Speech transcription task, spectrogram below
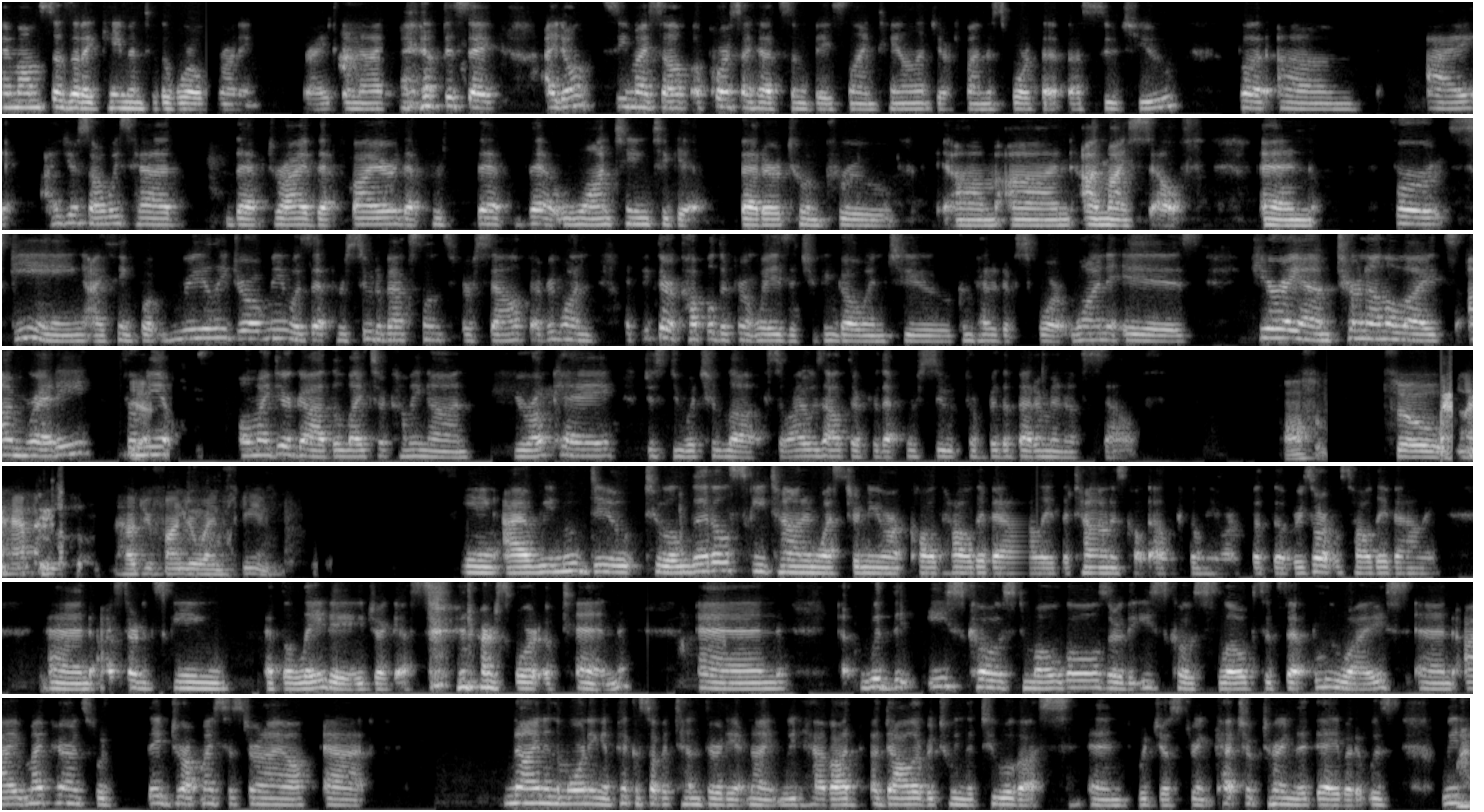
My mom says that I came into the world running, right? And I, I have to say, I don't see myself. Of course, I had some baseline talent. You have to find the sport that best suits you, but um, I I just always had that drive, that fire, that that that wanting to get better, to improve um, on on myself and for skiing, I think what really drove me was that pursuit of excellence for self. Everyone, I think there are a couple different ways that you can go into competitive sport. One is here I am, turn on the lights, I'm ready. For yeah. me, it was, oh my dear God, the lights are coming on. You're okay, just do what you love. So I was out there for that pursuit for, for the betterment of self. Awesome. So, how'd you find your way in skiing? Skiing. I, uh, we moved to, to a little ski town in western New York called Holiday Valley. The town is called Ellicottville, New York, but the resort was Holiday Valley. And I started skiing at the late age, I guess, in our sport of 10. And with the East Coast moguls or the East Coast slopes, it's that blue ice. And I, my parents would, they'd drop my sister and I off at nine in the morning and pick us up at 10.30 at night we'd have a, a, dollar between the two of us and would just drink ketchup during the day but it was we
